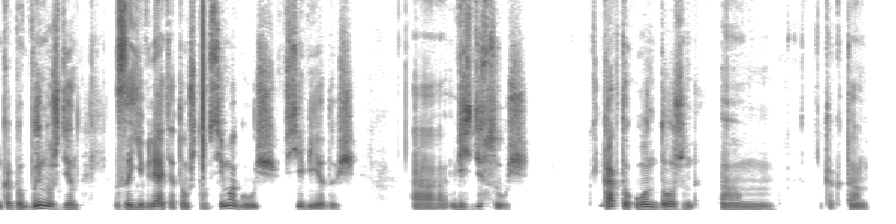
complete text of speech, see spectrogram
он как бы вынужден заявлять о том, что Он всемогущ, всеведущ, а, вездесущ. Как-то Он должен эм, как-то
